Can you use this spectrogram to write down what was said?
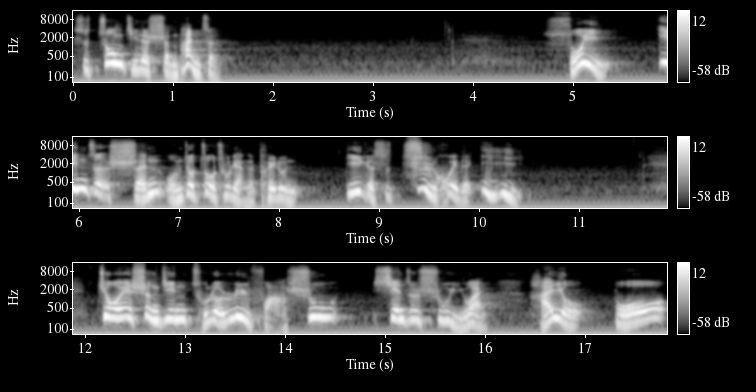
是终极的审判者。所以，因着神，我们就做出两个推论：第一个是智慧的意义。旧约圣经除了律法书、先知书以外，还有伯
